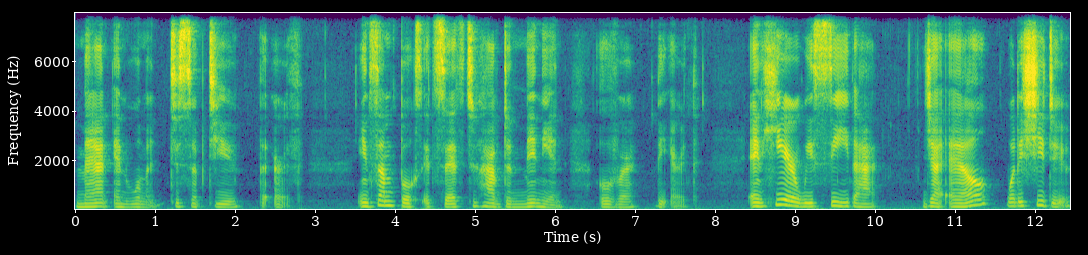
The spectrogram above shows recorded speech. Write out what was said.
man and woman to subdue the earth. In some books, it says to have dominion over the earth. And here we see that Jael, what did she do?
